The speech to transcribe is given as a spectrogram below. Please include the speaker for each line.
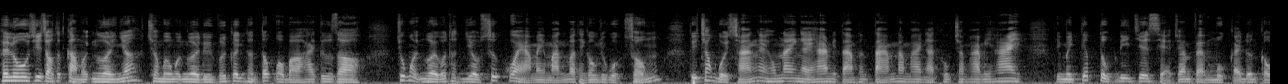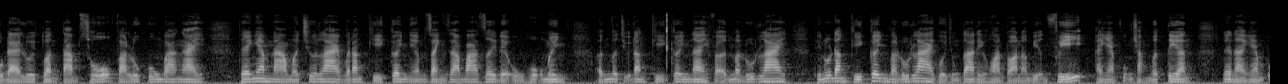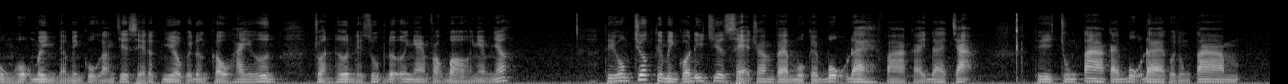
Speaker 1: Hello, xin chào tất cả mọi người nhé. Chào mừng mọi người đến với kênh Thần Tốc vào bờ 24 giờ. Chúc mọi người có thật nhiều sức khỏe, may mắn và thành công trong cuộc sống. Thì trong buổi sáng ngày hôm nay ngày 28 tháng 8 năm 2022 thì mình tiếp tục đi chia sẻ cho em về một cái đường cầu đài lui tuần 8 số và lô khung 3 ngày. Thế anh em nào mà chưa like và đăng ký kênh thì em dành ra 3 giây để ủng hộ mình. Ấn vào chữ đăng ký kênh này và ấn vào nút like. Thì nút đăng ký kênh và nút like của chúng ta thì hoàn toàn là miễn phí. Anh em cũng chẳng mất tiền. Nên là anh em ủng hộ mình để mình cố gắng chia sẻ được nhiều cái đường cầu hay hơn, chuẩn hơn để giúp đỡ anh em vào bờ anh em nhé thì hôm trước thì mình có đi chia sẻ cho em về một cái bộ đề và cái đề chạm thì chúng ta cái bộ đề của chúng ta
